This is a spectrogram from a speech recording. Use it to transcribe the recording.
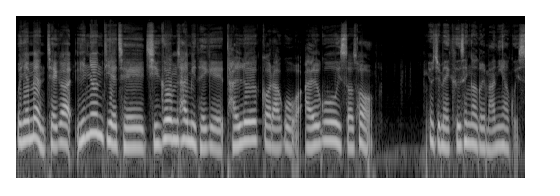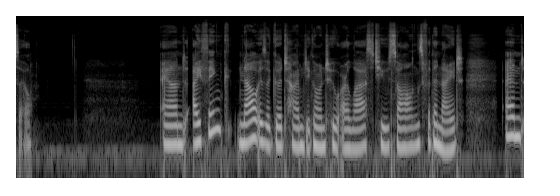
왜냐면 제가 1년 뒤에 제 지금 삶이 되게 다를 거라고 알고 있어서 요즘에 그 생각을 많이 하고 있어요. And I think now is a good time to go into our last two songs for the night. And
